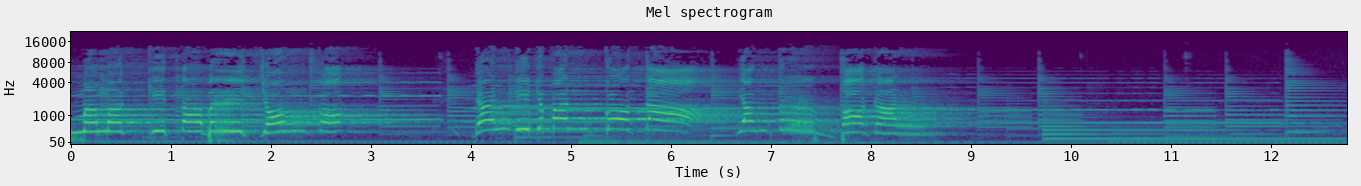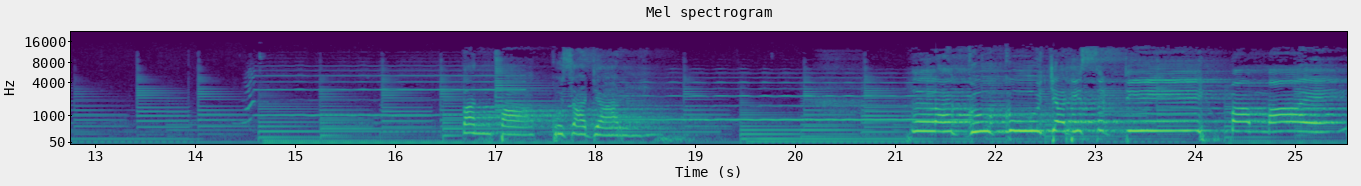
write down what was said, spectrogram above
mama kita berjongkok dan di depan kota yang terbakar. Tanpa kusadari, laguku jadi sedih, mamai.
